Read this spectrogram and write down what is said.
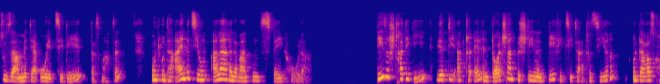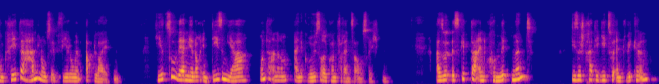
zusammen mit der OECD. Das macht Sinn. Und unter Einbeziehung aller relevanten Stakeholder. Diese Strategie wird die aktuell in Deutschland bestehenden Defizite adressieren und daraus konkrete Handlungsempfehlungen ableiten. Hierzu werden wir noch in diesem Jahr unter anderem eine größere Konferenz ausrichten. Also es gibt da ein Commitment, diese Strategie zu entwickeln.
